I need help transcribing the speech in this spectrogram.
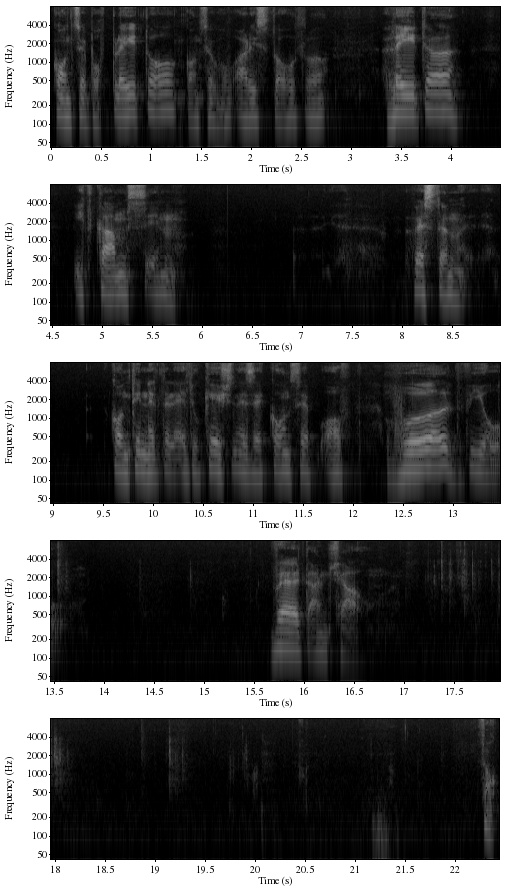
concept of Plato, concept of Aristotle. Later, it comes in Western continental education as a concept of worldview, Weltanschauung. So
